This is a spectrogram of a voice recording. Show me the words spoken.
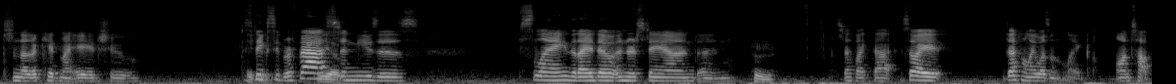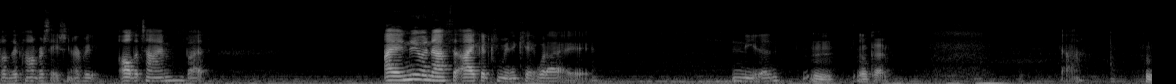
just another kid my age who speaks super fast Yep. and uses slang that I don't understand and Hmm. stuff like that. So I definitely wasn't like on top of the conversation every all the time, but I knew enough that I could communicate what I needed. Mm, okay. Yeah.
